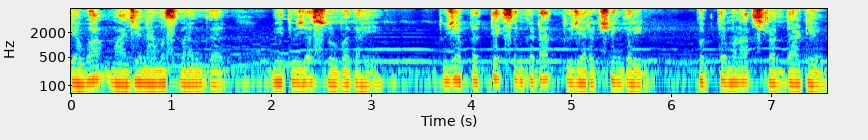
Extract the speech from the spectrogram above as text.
तेव्हा माझे नामस्मरण कर. मी तुझ्या सोबत आहे. तुझ्या प्रत्येक संकटात तुझे रक्षण करीन. फक्त मनात श्रद्धा ठेव.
